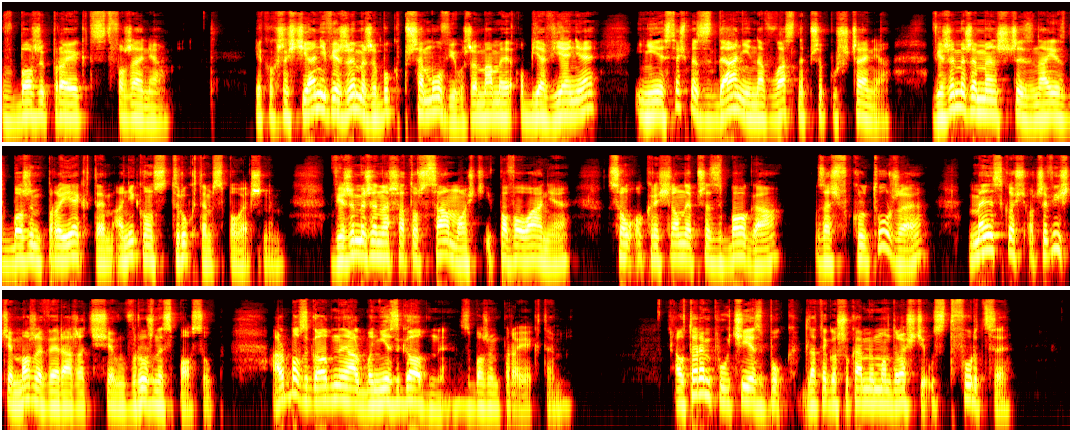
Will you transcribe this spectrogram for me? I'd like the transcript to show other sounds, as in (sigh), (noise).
w Boży projekt stworzenia. Jako chrześcijanie wierzymy, że Bóg przemówił, że mamy objawienie i nie jesteśmy zdani na własne przypuszczenia. Wierzymy, że mężczyzna jest Bożym projektem, a nie konstruktem społecznym. Wierzymy, że nasza tożsamość i powołanie są określone przez Boga, zaś w kulturze męskość oczywiście może wyrażać się w różny sposób, albo zgodny, albo niezgodny z Bożym projektem. Autorem płci jest Bóg, dlatego szukamy mądrości u Stwórcy.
